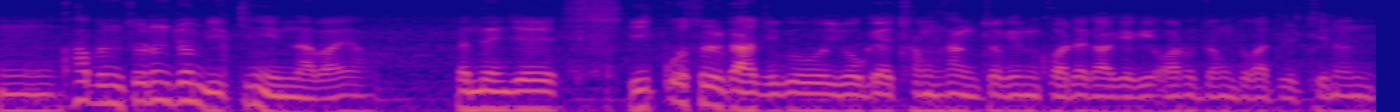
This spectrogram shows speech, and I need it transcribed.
음, 화분수는 좀 있긴 있나 봐요. 근데 이제 이 꽃을 가지고 요게 정상적인 거래 가격이 어느 정도가 될지는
